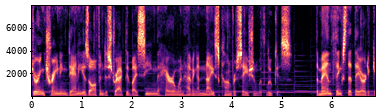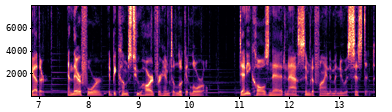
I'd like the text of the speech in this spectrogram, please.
During training, Danny is often distracted by seeing the heroine having a nice conversation with Lucas. The man thinks that they are together, and therefore it becomes too hard for him to look at Laurel. Denny calls Ned and asks him to find him a new assistant.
